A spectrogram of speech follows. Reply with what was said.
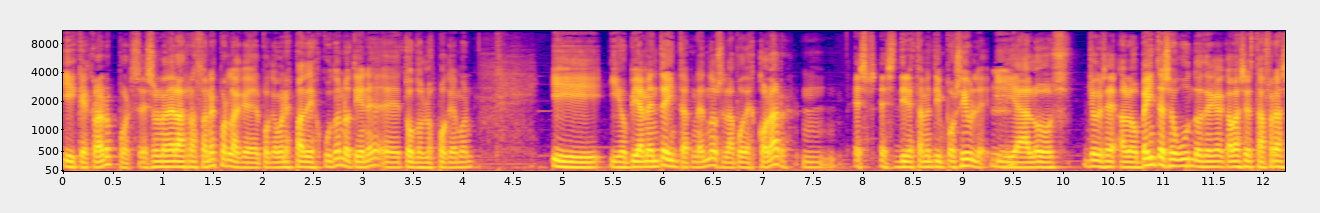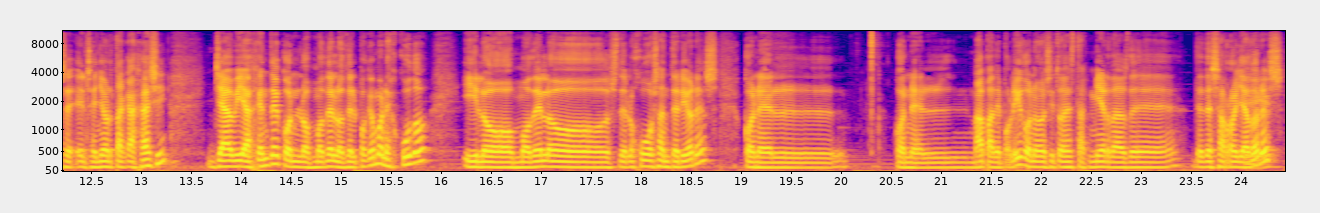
Y que claro, pues es una de las razones por la que el Pokémon Espada y Escudo no tiene eh, todos los Pokémon. Y, y obviamente Internet no se la puedes colar. Mm, Es, es directamente imposible. Mm. Y a los, yo qué sé, a los 20 segundos de que acabase esta frase, el señor Takahashi, ya había gente con los modelos del Pokémon Escudo y los modelos de los juegos anteriores con el. con el mapa de polígonos y todas estas mierdas de, de desarrolladores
